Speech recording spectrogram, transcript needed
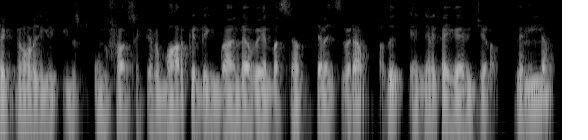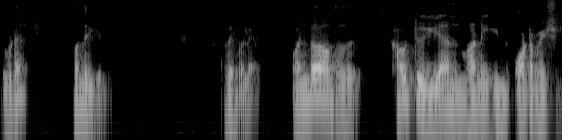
Technological infrastructure marketing brand awareness challenges വരാം. അത് എങ്ങനെ കൈകാര്യം ചെയ്യണം? ഇതെല്ലാം ഇവിടെ വന്നിരിക്കുന്നു. അതേപോലെ ഒൻപതാമത്തത് how to earn money in automation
